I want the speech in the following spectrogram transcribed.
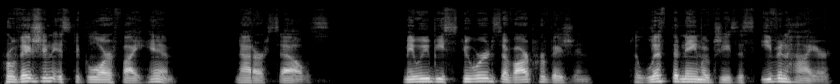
Provision is to glorify him, not ourselves. May we be stewards of our provision to lift the name of Jesus even higher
